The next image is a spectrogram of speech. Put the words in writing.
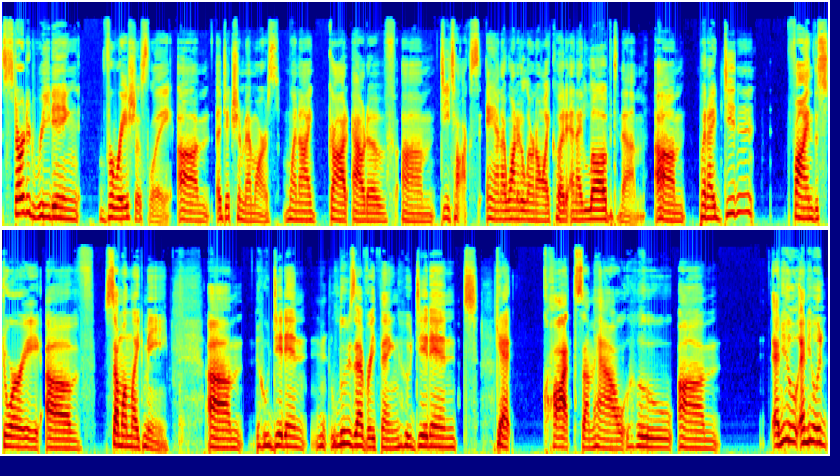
started reading voraciously um, addiction memoirs when I got out of um, detox, and I wanted to learn all I could, and I loved them. Um, but I didn't find the story of someone like me um, who didn't lose everything, who didn't get caught somehow who um and who and who had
